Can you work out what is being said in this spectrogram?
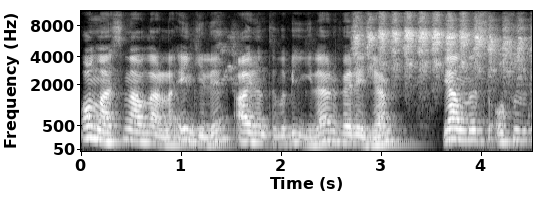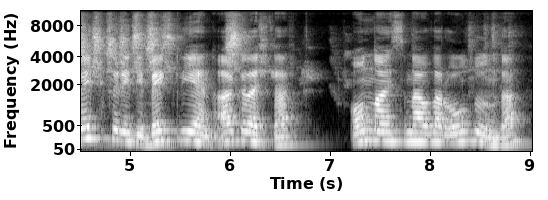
Online sınavlarla ilgili ayrıntılı bilgiler vereceğim. Yalnız 35 kredi bekleyen arkadaşlar online sınavlar olduğunda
